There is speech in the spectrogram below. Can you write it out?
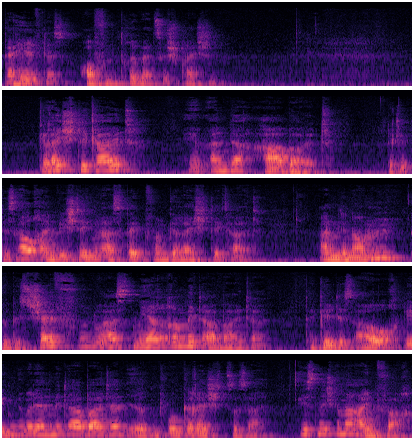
Da hilft es, offen drüber zu sprechen. Gerechtigkeit an der Arbeit. Da gibt es auch einen wichtigen Aspekt von Gerechtigkeit. Angenommen, du bist Chef und du hast mehrere Mitarbeiter. Da gilt es auch, gegenüber den Mitarbeitern irgendwo gerecht zu sein. Ist nicht immer einfach.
